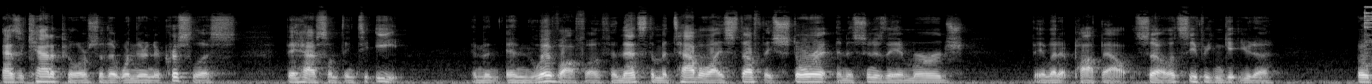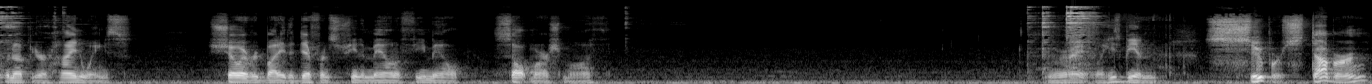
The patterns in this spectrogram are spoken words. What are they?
as a caterpillar so that when they're in their chrysalis, they have something to eat and then, and live off of. And that's the metabolized stuff. They store it, and as soon as they emerge, they let it pop out. So let's see if we can get you to open up your hind wings. Show everybody the difference between a male and a female salt marsh moth. All right, well, he's being super stubborn.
